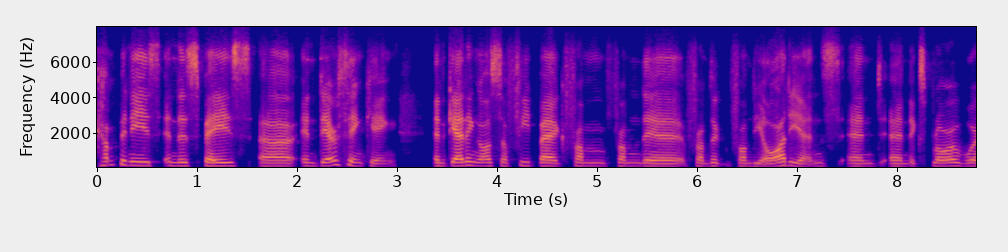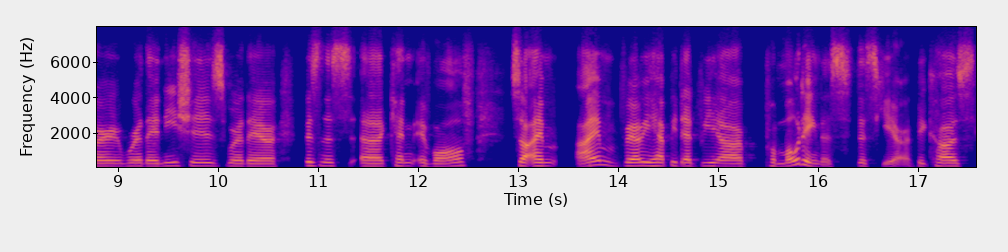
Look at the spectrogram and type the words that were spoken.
companies in this space uh, in their thinking and getting also feedback from from the from the from the audience and and explore where where their niches where their business uh, can evolve. So i'm i'm very happy that we are promoting this this year because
